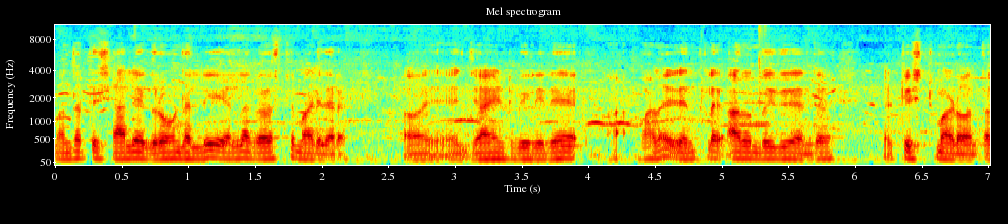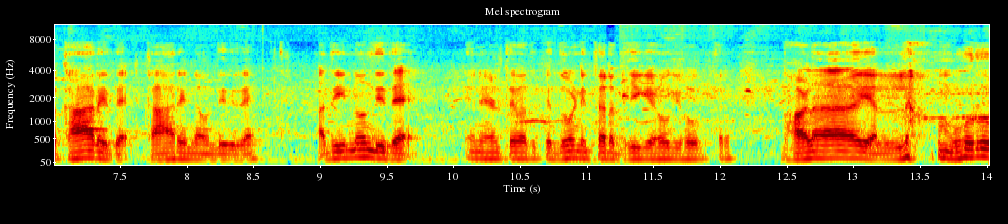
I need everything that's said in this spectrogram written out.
ಮಂದರ್ತಿ ಶಾಲೆಯ ಗ್ರೌಂಡಲ್ಲಿ ಎಲ್ಲ ವ್ಯವಸ್ಥೆ ಮಾಡಿದ್ದಾರೆ. ಜಾಯಿಂಟ್ ವೀಲ್ ಇದೆ. ಭಾಳ ಎಂತ ಅದೊಂದು ಇದಿದೆ ಅಂದರೆ ಟ್ವಿಸ್ಟ್ ಮಾಡುವಂಥ ಕಾರ್ ಇದೆ. ಕಾರಿನ ಒಂದು ಇದಿದೆ. ಅದು ಇನ್ನೊಂದಿದೆ. ಏನು ಹೇಳ್ತೇವೆ? ಅದಕ್ಕೆ ದೋಣಿ ಥರದ್ದು ಹೀಗೆ ಹೋಗಿ ಹೋಗ್ತಾರೆ. ಬಹಳ ಎಲ್ಲ ಮೂರು,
